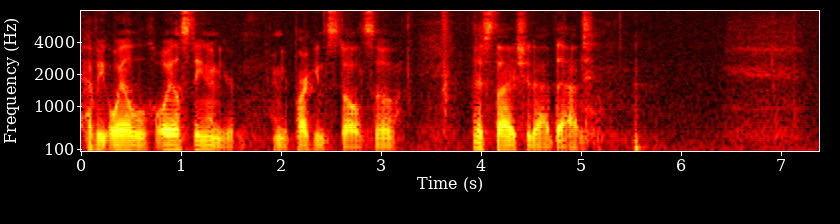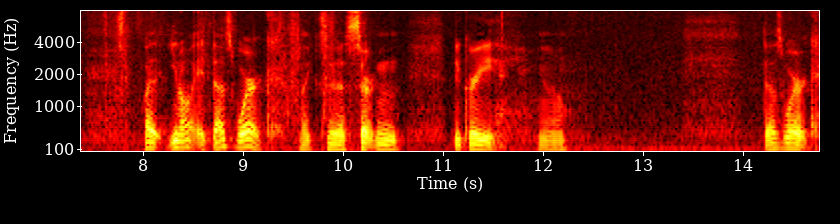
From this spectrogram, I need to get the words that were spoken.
heavy oil oil stain on your on your parking stall. So I just thought I should add that. but you know, it does work, like to a certain degree. You know, it does work.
